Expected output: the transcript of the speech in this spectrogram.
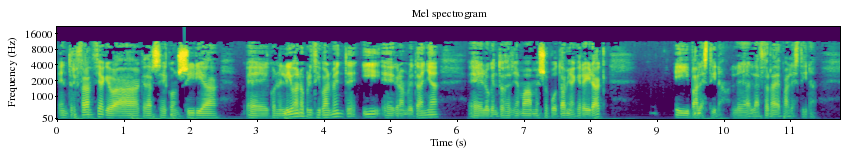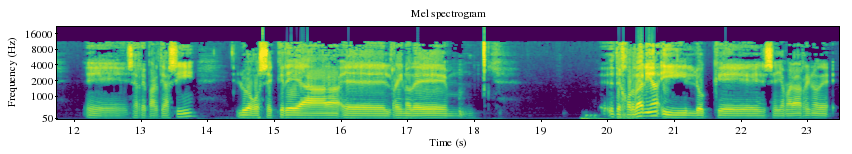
entre Francia, que va a quedarse con Siria, eh, con el Líbano principalmente, y eh, Gran Bretaña, eh, lo que entonces llamaba Mesopotamia, que era Irak, y Palestina, la, zona de Palestina. Se reparte así Luego se crea eh, el reino de, de Jordania y lo que se llamará el reino de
